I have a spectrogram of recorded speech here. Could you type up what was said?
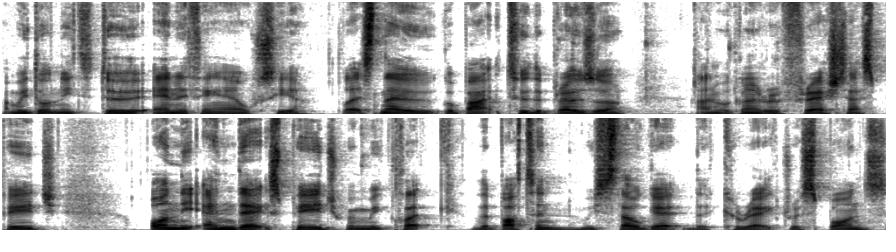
and we don't need to do anything else here. Let's now go back to the browser and we're going to refresh this page. On the index page, when we click the button, we still get the correct response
